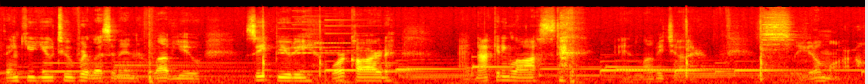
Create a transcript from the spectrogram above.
Thank you, YouTube, for listening. Love you. Seek beauty. Work hard not getting lost, and love each other. See you tomorrow.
